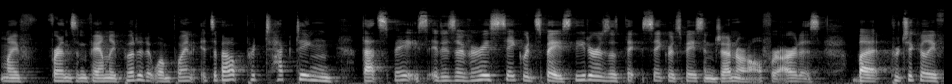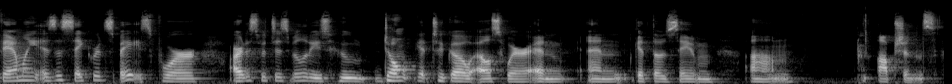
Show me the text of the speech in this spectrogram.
my friends and family put it at one point, it's about protecting that space. It is a very sacred space. Theater is a th- sacred space in general for artists, but particularly Phamaly is a sacred space for artists with disabilities who don't get to go elsewhere and and get those same um, options.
